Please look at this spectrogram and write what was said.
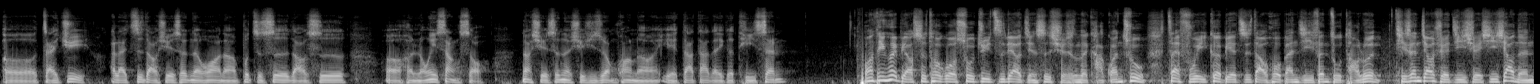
呃载具来指导学生的话呢，不只是老师呃很容易上手，那学生的学习状况呢也大大的一个提升。王庭慧表示，透过数据资料检视学生的卡关处，再辅以个别指导或班级分组讨论，提升教学及学习效能。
